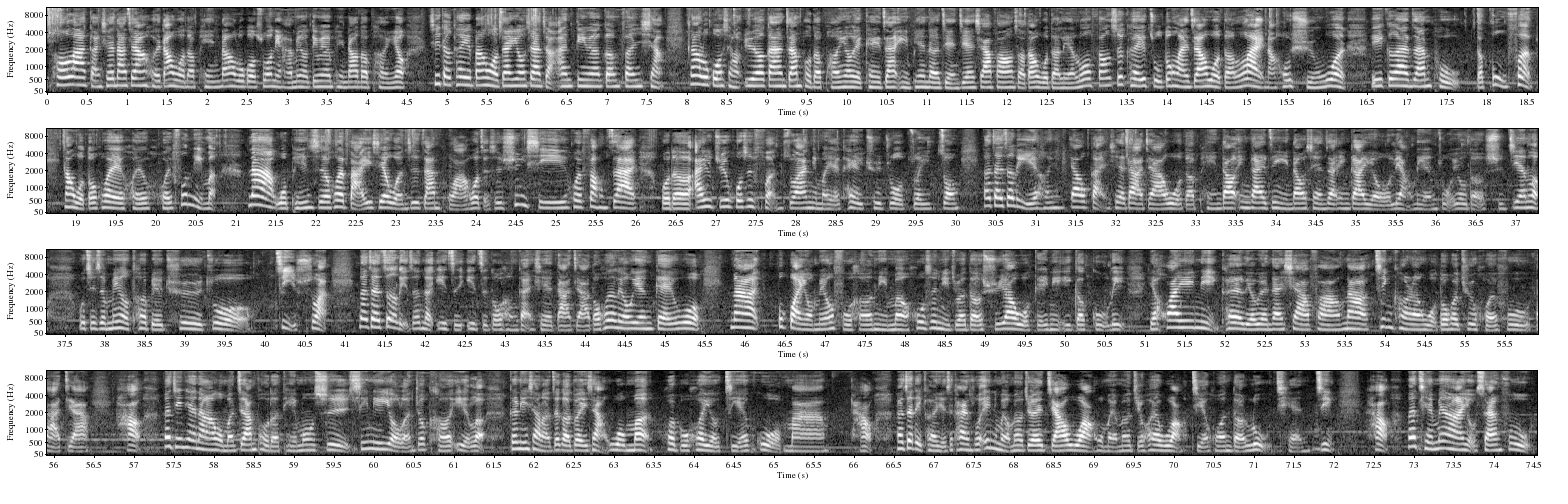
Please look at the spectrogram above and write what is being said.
Pola，感谢大家回到我的频道。如果说你还没有订阅频道的朋友，记得可以帮我在右下角按订阅跟分享。那如果想预约个案占卜的朋友，也可以在影片的简介下方找到我的联络方式，可以主动来加我的 LINE，然后询问一个案占卜的部分，那我都会回回复你们。那我平时会把一些文字占卜啊，或者是讯息，会放在我的 IG 或是粉砖，你们也可以去做追踪。那在这里也很要感谢大家，我的频道应该经营到现在应该有两年左右的时间了，我其实没有特别去做。计算，那在这里真的一直一直都很感谢大家都会留言给我。那不管有没有符合你们，或是你觉得需要我给你一个鼓励，也欢迎你可以留言在下方。那尽可能我都会去回复大家。好，那今天呢，我们占卜的题目是心里有人就可以了。跟你想的这个对象，我们会不会有结果吗？好，那这里可能也是看说，哎，你们有没有机会交往？我们有没有机会往结婚的路前进？好，那前面啊有三副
